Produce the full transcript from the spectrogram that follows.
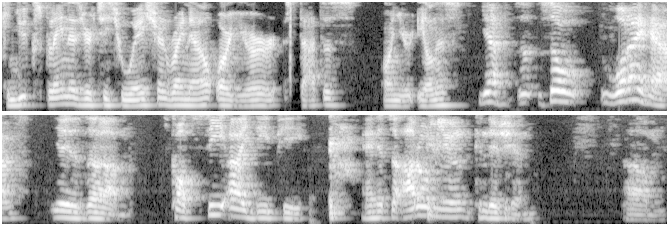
Can you explain us your situation right now or your status on your illness? Yeah. So, so what I have is um, it's called CIDP, and it's an autoimmune condition. Um,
